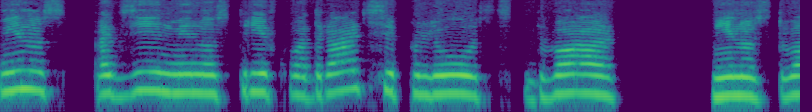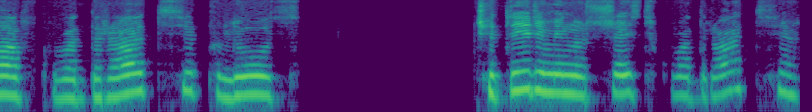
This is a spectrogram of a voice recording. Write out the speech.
минус 1 минус 3 в квадрате плюс 2 минус 2 в квадрате плюс 4 минус 6 в квадрате.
